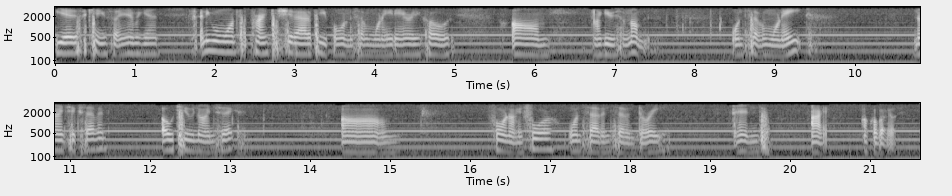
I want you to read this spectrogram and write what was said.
Yeah, this is King am again. If anyone wants to prank the shit out of people in the 718 area code, um, I'll give you some numbers. 1718 967 0296 um 494 1773 and alright, I'll call back later.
